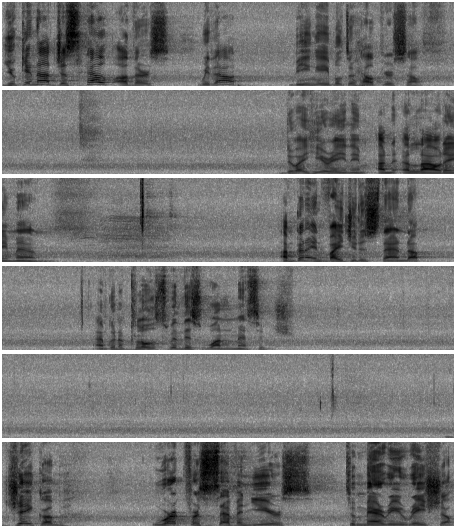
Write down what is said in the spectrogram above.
You cannot just help others without being able to help yourself. Do I hear an, an, a loud amen? I'm going to invite you to stand up. I'm going to close with this one message. Jacob worked for seven years to marry Rachel.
